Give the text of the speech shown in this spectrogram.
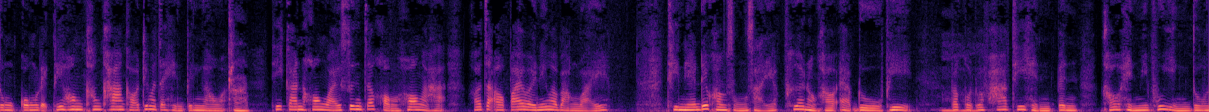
ตรงกรงเหล็กที่ห้องข้างๆเขาที่มันจะเห็นเป็นเงาอะครับ ที่กั้นห้องไว้ซึ่งเจ้าของห้องอะค่ะเขาจะเอาป้ายไว้นี่มาบังไว้ ทีเนี้ยด้วยความสงสัยเพื่อนของเขาแอบดูพี่ ปรากฏว่าภาพที่เห็นเป็นเขาเห็นมีผู้หญิงโดน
